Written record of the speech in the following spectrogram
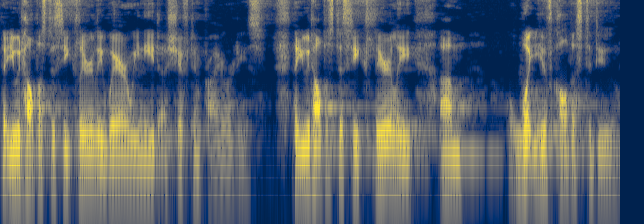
That you would help us to see clearly where we need a shift in priorities. That you would help us to see clearly um, what you've called us to do.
